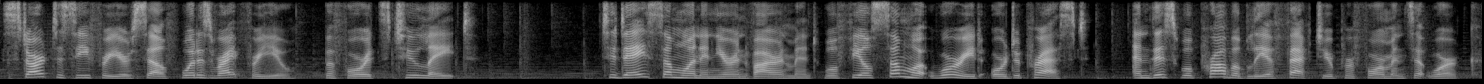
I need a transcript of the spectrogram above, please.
Start to see for yourself what is right for you, before it's too late. Today someone in your environment will feel somewhat worried or depressed, and this will probably affect your performance at work.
